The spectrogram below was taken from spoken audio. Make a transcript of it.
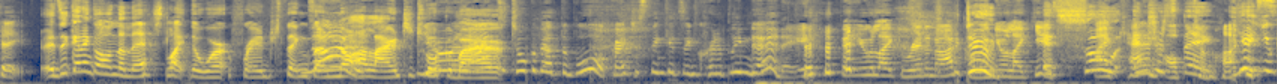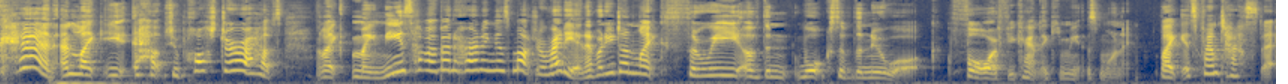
Okay, is it going to go on the list like the work fridge things I'm not allowed to talk about? You're about? allowed to talk about the walk. I just think it's incredibly nerdy that you like read an article Dude, and you're like, yes, it's so I can interesting. optimize. Yeah, you can, and like it helps your posture. It helps. Like my knees haven't been hurting as much already, and I've only done like three of the walks of the new walk. Four if you count the commute this morning. Like it's fantastic.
